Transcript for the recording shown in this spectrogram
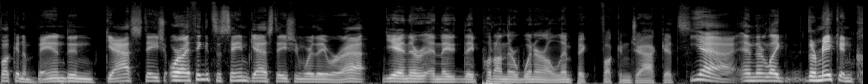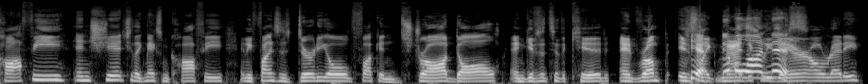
fucking abandoned gas station, or I think it's the same gas station where they were at. Yeah, and they're and they they put on their Winter Olympic fucking jackets. Yeah, and they're like they're making coffee and shit. She like makes some coffee, and he finds this dirty old fucking straw doll and gives it to the kid. And Rump is Yeah, like magically there already,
